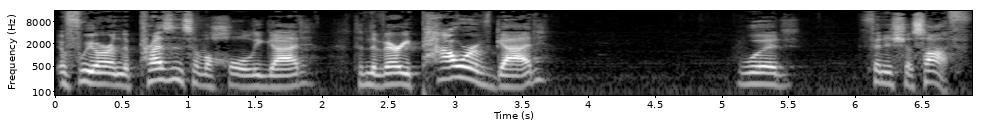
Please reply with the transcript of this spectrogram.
if we are in the presence of a holy God, then the very power of God would finish us off.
